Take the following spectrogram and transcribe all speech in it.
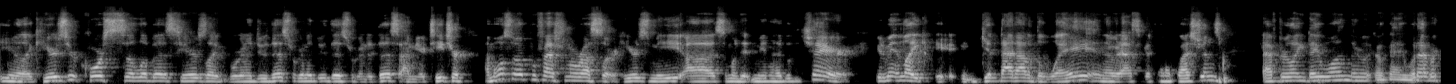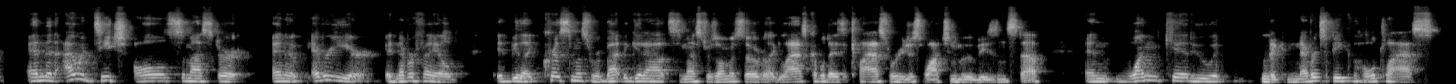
you know, like here's your course syllabus. Here's like we're gonna do this, we're gonna do this, we're gonna do this. I'm your teacher. I'm also a professional wrestler. Here's me. Uh, someone hit me in the head with a chair. You know what I mean? Like get that out of the way, and I would ask a ton of questions. After like day one, they were like, okay, whatever. And then I would teach all semester, and it, every year it never failed. It'd be like Christmas. We're about to get out. Semester's almost over. Like last couple of days of class, where you're just watching movies and stuff. And one kid who would like never speak the whole class,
